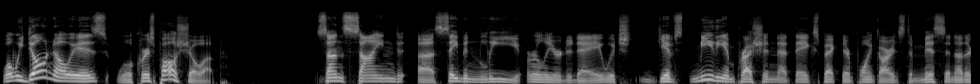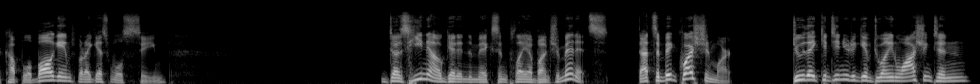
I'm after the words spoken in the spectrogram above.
What we don't know is will Chris Paul show up? Suns signed uh, Saben Lee earlier today, which gives me the impression that they expect their point guards to miss another couple of ball games, but I guess we'll see. Does he now get in the mix and play a bunch of minutes? That's a big question mark. Do they continue to give Duane Washington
